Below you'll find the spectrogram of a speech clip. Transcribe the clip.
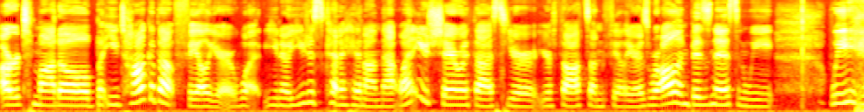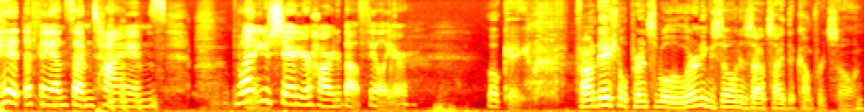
ARTT model, but you talk about failure. What you know, you just kind of hit on that. Why don't you share with us your your thoughts on failures? We're all in business and we we hit the fan sometimes. Why don't you share your heart about failure? Okay. Foundational principle: the learning zone is outside the comfort zone,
